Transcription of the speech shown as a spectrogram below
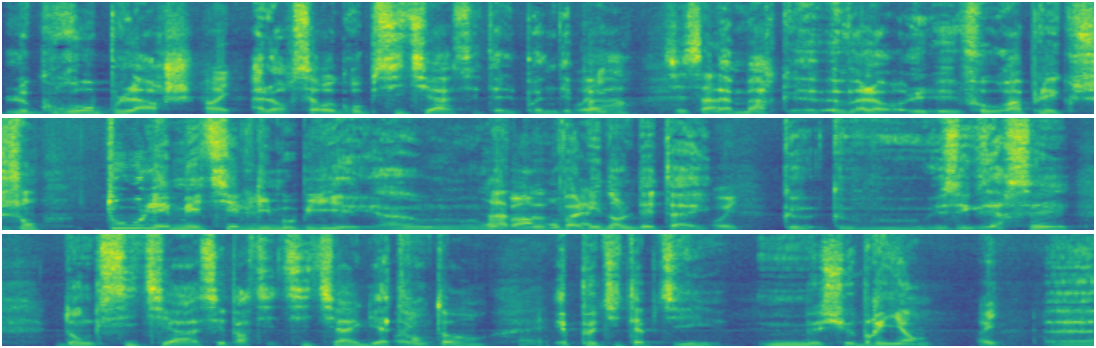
le groupe L'Arche, Oui. alors ça regroupe Citia, c'était le point de départ. Oui, c'est ça. La marque, euh, alors il faut rappeler que ce sont tous les métiers de l'immobilier. hein. On, va, on aller dans le détail Oui. que, que vous exercez. Donc Citia, c'est parti de Citia il y a 30 ans. Et petit à petit, Monsieur Briand Oui. euh,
